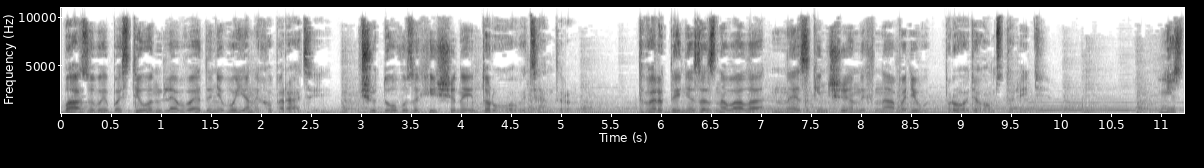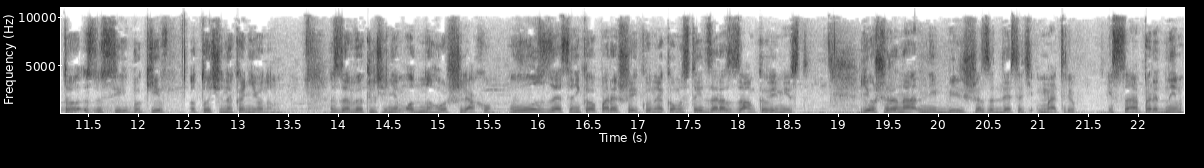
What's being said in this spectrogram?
базовий бастіон для ведення воєнних операцій, чудово захищений торговий центр. Твердиня зазнавала нескінченних нападів протягом століть. Місто з усіх боків оточене каньйоном, за виключенням одного шляху вузесенького перешийку, на якому стоїть зараз замковий міст. Його ширина не більша за 10 метрів. І саме перед ним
